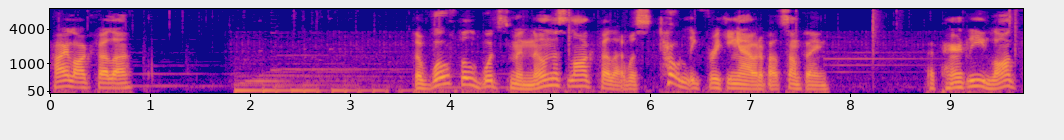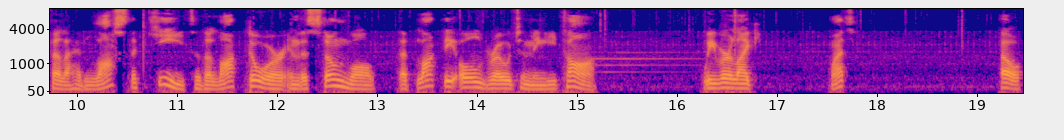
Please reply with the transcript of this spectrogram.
Hi, Logfella. The woeful woodsman known as Logfella was totally freaking out about something. Apparently, Logfella had lost the key to the locked door in the stone wall that blocked the old road to Mingi Taw. We were like, what? Oh,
